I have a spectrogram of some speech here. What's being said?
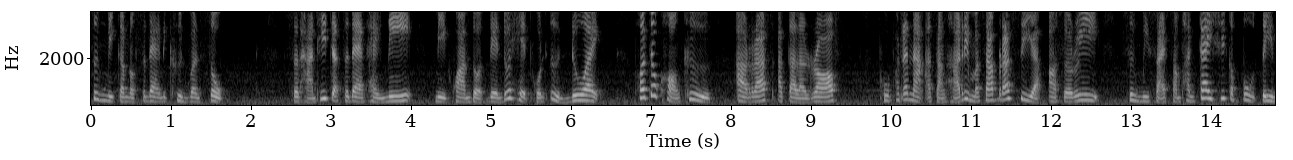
ซึ่งมีกำหนดแสดงในคืนวันศุกร์ สถานที่จัดแสดงแห่งนี้มีความโดดเด่นด้วยเหตุผลอื่นด้วย เพราะเจ้าของคืออารัส อากาลารอฟ ผู้พัฒนาอสังหาริมทรัพย์รัสเซียอัลซารีซึ่งมีสายสัมพันธ์ใกล้ชิดกับปูติน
